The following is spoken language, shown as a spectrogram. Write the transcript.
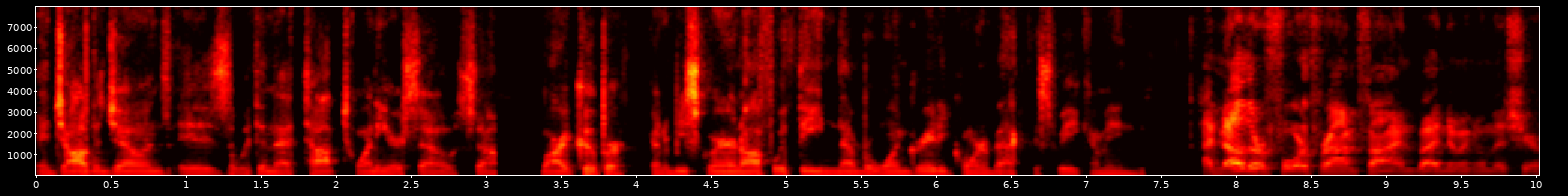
and Jonathan Jones is within that top 20 or so. So, Mari Cooper going to be squaring off with the number one graded cornerback this week. I mean, Another fourth round find by New England this year.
